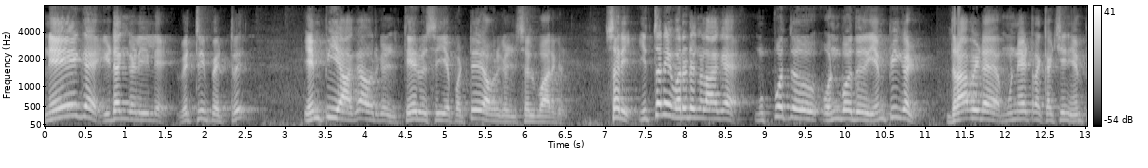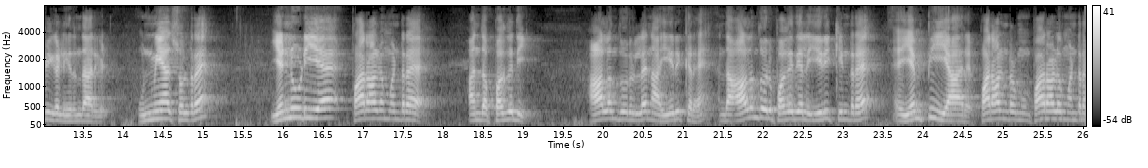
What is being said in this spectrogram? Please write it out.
அநேக இடங்களிலே வெற்றி பெற்று எம்பியாக அவர்கள் தேர்வு செய்யப்பட்டு அவர்கள் செல்வார்கள். சரி இத்தனை வருடங்களாக முப்பத்து ஒன்பது எம்பிகள் திராவிட முன்னேற்ற கட்சியின் எம்பிகள் இருந்தார்கள். உண்மையாக சொல்கிறேன் என்னுடைய பாராளுமன்ற அந்த பகுதி ஆலந்தூரில் நான் இருக்கிறேன். அந்த ஆலந்தூர் பகுதியில் இருக்கின்ற எம்பி யார்? பாராளுமன்ற பாராளுமன்ற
